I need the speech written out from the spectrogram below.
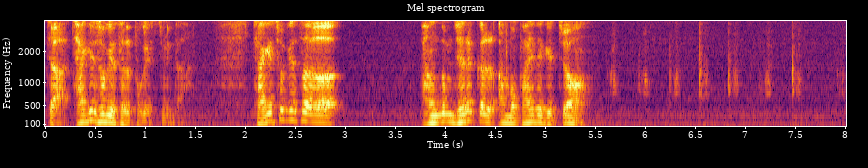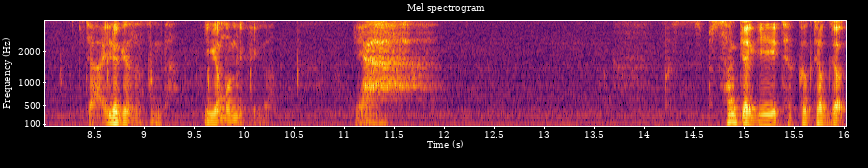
자 자기소개서를 보겠습니다. 자기소개서 방금 전에 걸 한번 봐야 되겠죠? 자 이렇게 썼습니다. 이게 뭡니까 이거? 야 성격이 적극적적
